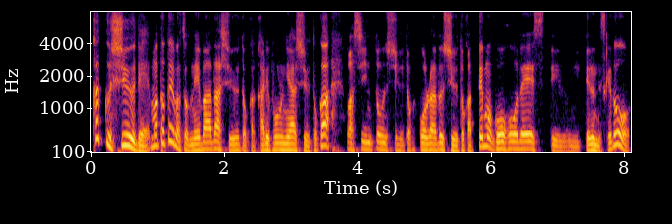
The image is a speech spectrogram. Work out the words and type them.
各州で、まあ、例えばそのネバダ州とかカリフォルニア州とか、ワシントン州とかコロラド州とかっても合法ですっていうふうに言ってるんですけど、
